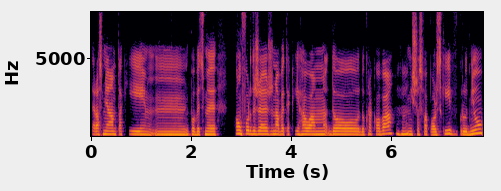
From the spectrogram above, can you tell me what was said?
teraz miałam taki, mm, powiedzmy, komfort, że, że nawet jak jechałam do, do Krakowa, Mhm. Mistrzostwa Polski w grudniu,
